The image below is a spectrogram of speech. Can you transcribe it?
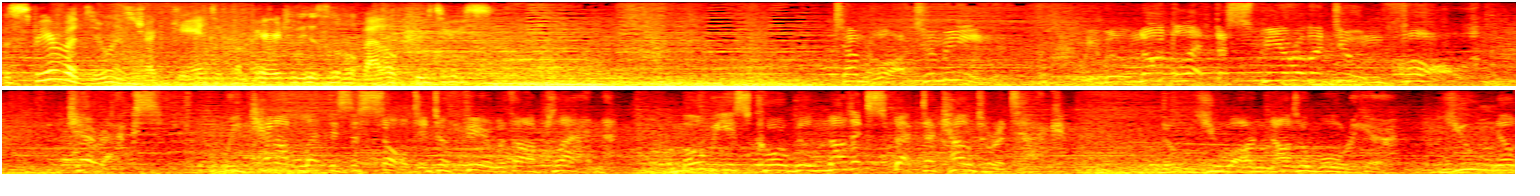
The Spear of Adun is gigantic compared to these little battle cruisers. Templar, to me! We will not let the Spear of Adun fall! Karax, we cannot let this assault interfere with our plan. Moebius Corps will not expect a counterattack. Though you are not a warrior, you know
